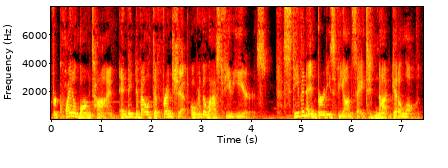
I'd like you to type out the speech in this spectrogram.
for quite a long time, and they developed a friendship over the last few years. Stephen and Bertie's fiance did not get along,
